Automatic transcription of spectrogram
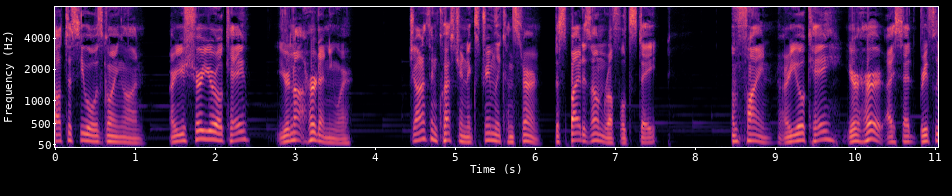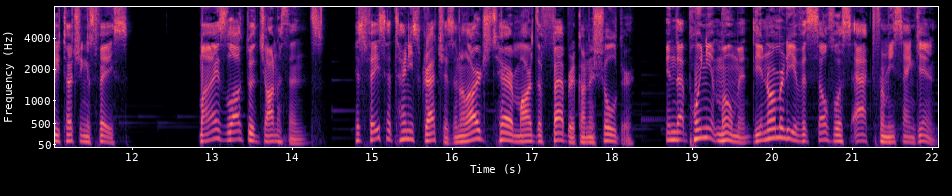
thought to see what was going on. Are you sure you're okay? You're not hurt anywhere. Jonathan questioned, extremely concerned, despite his own ruffled state. I'm fine. Are you okay? You're hurt, I said, briefly touching his face. My eyes locked with Jonathan's. His face had tiny scratches, and a large tear marred the fabric on his shoulder. In that poignant moment, the enormity of his selfless act for me sank in.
